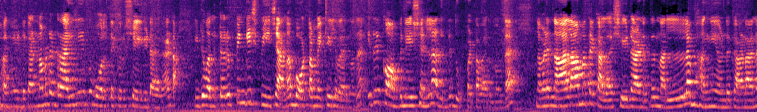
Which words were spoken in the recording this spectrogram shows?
ഭംഗിയുണ്ട്. കാരണം നമ്മുടെ ഡ്രൈ ലീഫ് പോലത്തെ ഒരു ഷെയ്ഡാണ് കേട്ടോ. ഇത് വന്നിട്ട് ഒരു പിങ്കിഷ് പീച്ച് ആണ് ബോട്ടം മെറ്റീരിയൽ വരുന്നത്. ഇത് കോമ്പിനേഷനിൽ അതിന്റെ ദുപ്പട്ട വരുന്നുണ്ട്. നമ്മുടെ നാലാമത്തെ കളർ ഷെയ്ഡാണ് ഇത്. നല്ല ഭംഗിയുണ്ട് കാണാൻ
